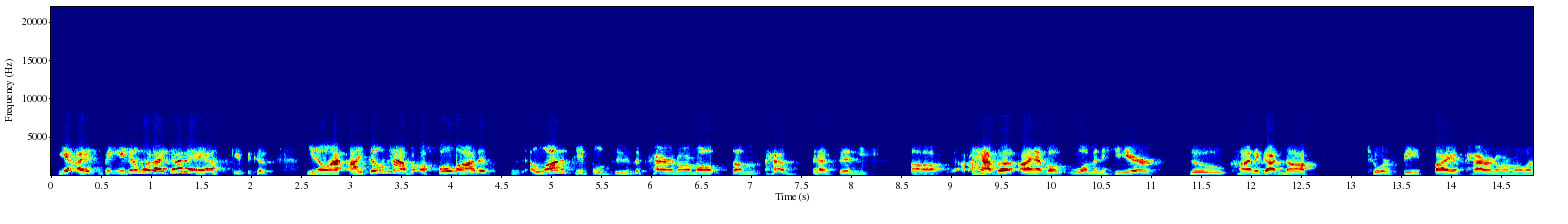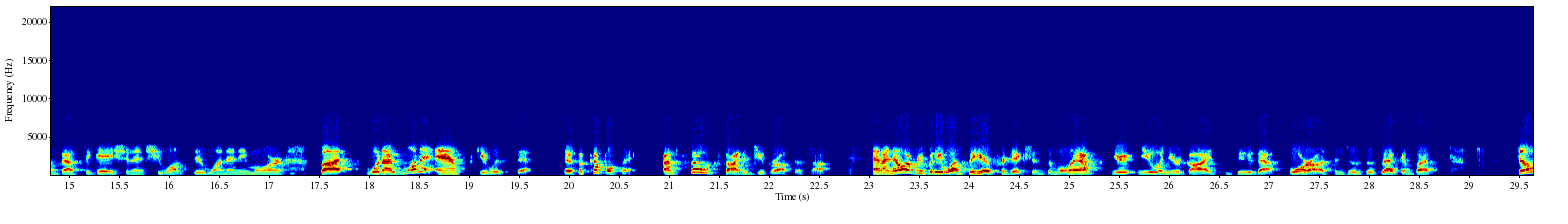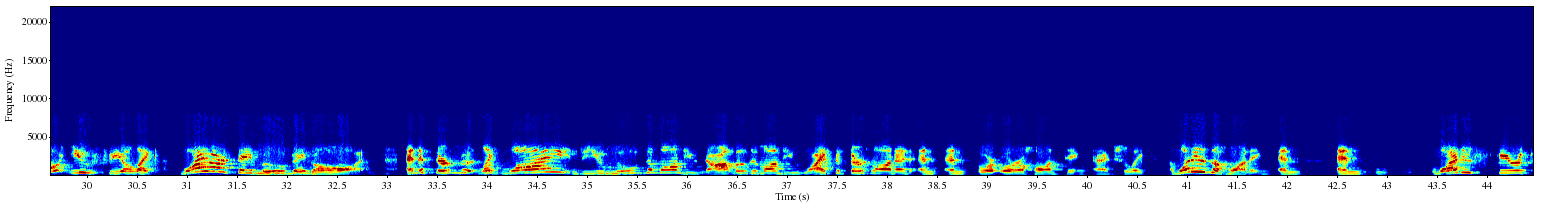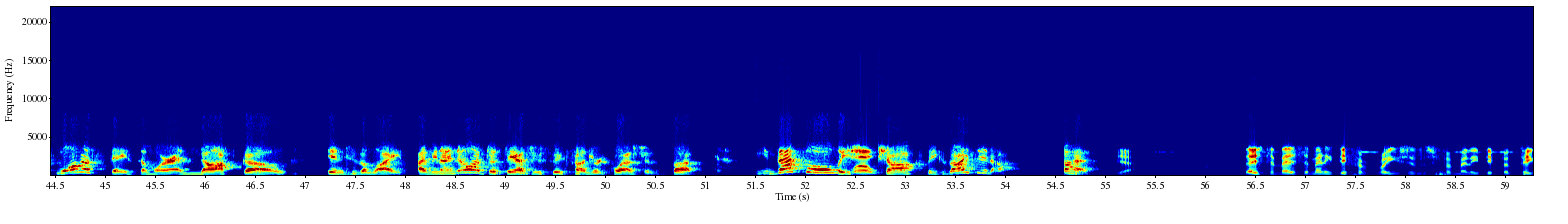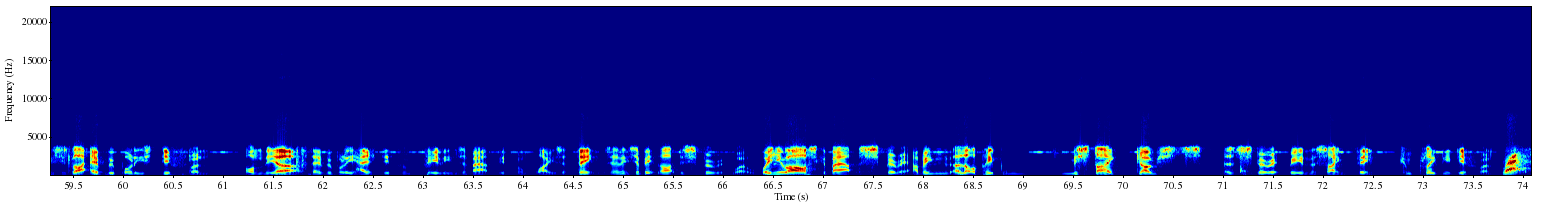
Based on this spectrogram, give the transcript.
Yeah, I, but you know what? I got to ask you because you know I, I don't have a whole lot of a lot of people do the paranormal. Some have have been. Hmm. Uh, I have a I have a woman here who kind of got knocked to her feet by a paranormal investigation and she won't do one anymore. But what I want to ask you is this there's a couple things. I'm so excited you brought this up. And I know everybody wants to hear predictions, and we'll ask you, you and your guide to do that for us in just a second. But don't you feel like, why aren't they moving on? And if they're like, why do you move them on? Do you not move them on? Do you like that they're haunted and and or or a haunting actually? And what is a haunting? And and why do spirits want to stay somewhere and not go into the light? I mean, I know I've just asked you 600 questions, but that's always well, shocks me because I did. Go ahead. There's, there's many different reasons for many different things. It's like everybody's different on the earth. Everybody has different feelings about different ways of things. And it's a bit like the spirit world. When you ask about spirit, I mean, a lot of people mistake ghosts and spirit being the same thing. Completely different. Right.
